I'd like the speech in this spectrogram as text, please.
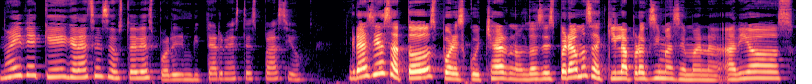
No hay de qué, gracias a ustedes por invitarme a este espacio. Gracias a todos por escucharnos. Los esperamos aquí la próxima semana. Adiós.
